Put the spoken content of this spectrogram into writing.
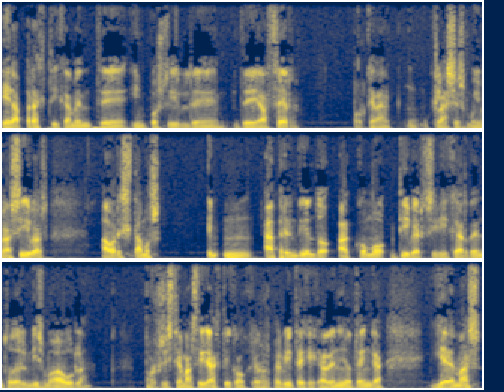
Era prácticamente imposible de hacer, porque eran clases muy masivas. Ahora estamos em, mm, aprendiendo a cómo diversificar dentro del mismo aula, por sistemas didácticos que nos permite que cada niño tenga, y además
